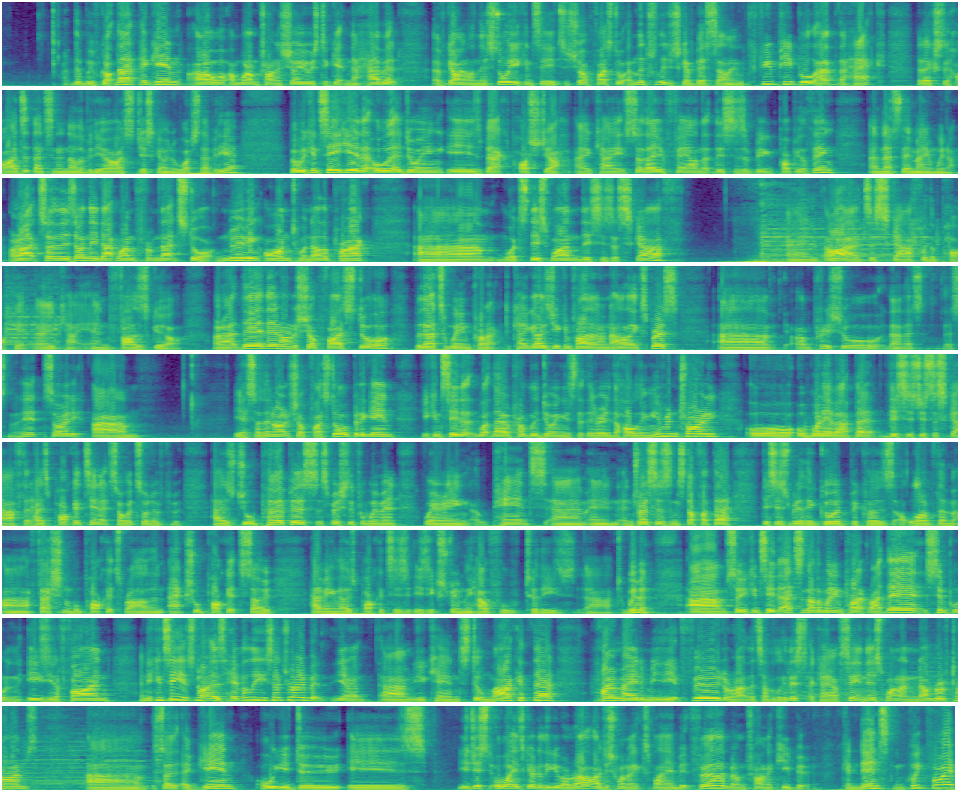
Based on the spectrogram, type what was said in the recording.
that we've got that again oh, and what I'm trying to show you is to get in the habit of going on their store you can see it's a Shopify store and literally just go best selling a few people have the hack that actually hides it that's in another video I suggest going to watch that video but we can see here that all they're doing is back posture. Okay, so they've found that this is a big popular thing and that's their main winner. All right, so there's only that one from that store. Moving on to another product. Um, what's this one? This is a scarf. And, oh, it's a scarf with a pocket. Okay, and Fuzz Girl. All right, they're, they're not a Shopify store, but that's a winning product. Okay, guys, you can find that on AliExpress. Um, I'm pretty sure that that's that's not it. Sorry. Um, yeah, so they're not at Shopify store, but again, you can see that what they were probably doing is that they're either holding inventory or, or whatever, but this is just a scarf that has pockets in it, so it sort of has dual purpose, especially for women wearing pants um, and, and dresses and stuff like that. This is really good because a lot of them are fashionable pockets rather than actual pockets, so having those pockets is, is extremely helpful to these uh, to women. Um, so you can see that's another winning product right there, simple and easy to find. And you can see it's not as heavily saturated, but you know um, you can still market that homemade immediate food. All right, let's have a look at this. Okay, I've seen this one a number of times. Um, so again, all you do is you just always go to the URL. I just want to explain a bit further, but I'm trying to keep it condensed and quick for you.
